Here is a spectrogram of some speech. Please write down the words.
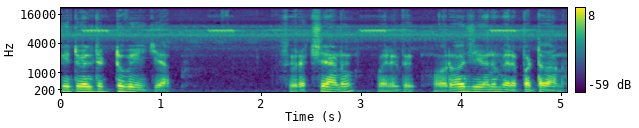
സീറ്റ് ബെൽറ്റ് ഇട്ട് ഉപയോഗിക്കുക. സുരക്ഷയാണ് വലുത്. ഓരോ ജീവനും വിലപ്പെട്ടതാണ്.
